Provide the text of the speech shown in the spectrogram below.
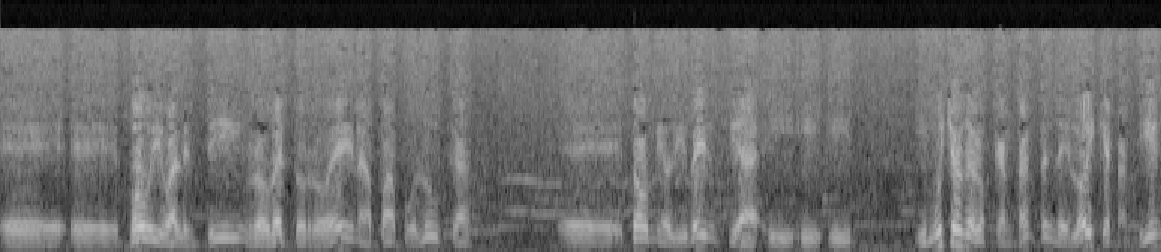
eh, eh, Bobby Valentín, Roberto Roena, Papo Luca, eh, Tommy Olivencia y, y- y- y muchos de los cantantes de hoy que también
